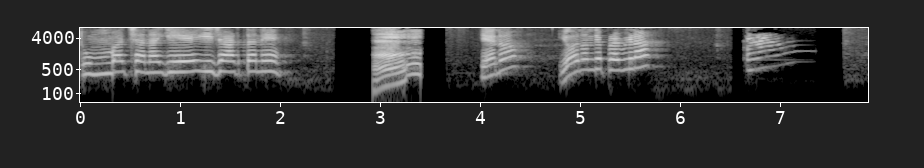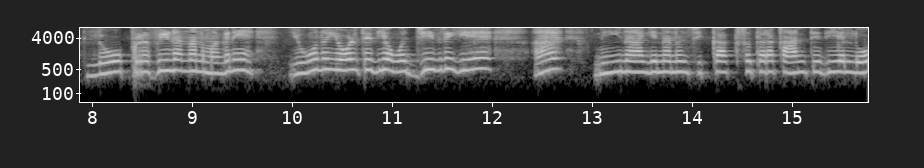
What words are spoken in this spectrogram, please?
ತುಂಬಾ ಚೆನ್ನಾಗೇ ಈಜಾಡ್ತಾನೆ ಏನು ಏನಂದೆ ಪ್ರವೀಣ ಲೋ ಪ್ರವೀಣ ನನ್ನ ಮಗನೇ ಇವನು ಹೇಳ್ತಿದ್ಯ ಅಜ್ಜಿ ಇವ್ರಿಗೆ ಆ ನೀನಾಗೆ ನನ್ನ ಸಿಕ್ಕಾಕ್ಸೋ ತರ ಕಾಣ್ತಿದೀಯಲ್ಲೋ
